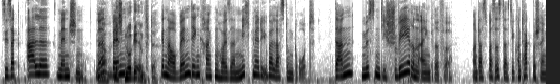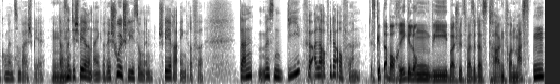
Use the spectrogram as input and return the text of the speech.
Sie sagt alle Menschen. Ne? Genau, wenn, nicht nur Geimpfte. Genau, wenn den Krankenhäusern nicht mehr die Überlastung droht, dann müssen die schweren Eingriffe, und das, was ist das? Die Kontaktbeschränkungen zum Beispiel. Mhm. Das sind die schweren Eingriffe, Schulschließungen, schwere Eingriffe. Dann müssen die für alle auch wieder aufhören. Es gibt aber auch Regelungen wie beispielsweise das Tragen von Masken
